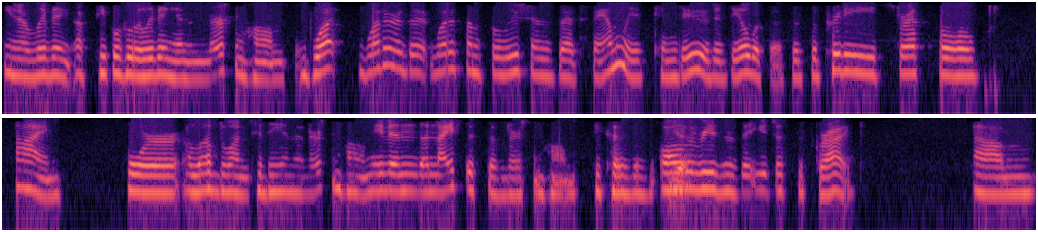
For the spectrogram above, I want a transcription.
you know living of people who are living in nursing homes, what what are the what are some solutions that families can do to deal with this? It's a pretty stressful time for a loved one to be in a nursing home, even the nicest of nursing homes, because of all yes. the reasons that you just described. Um,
